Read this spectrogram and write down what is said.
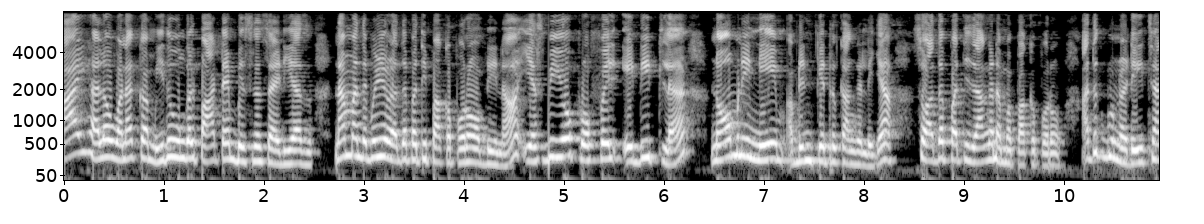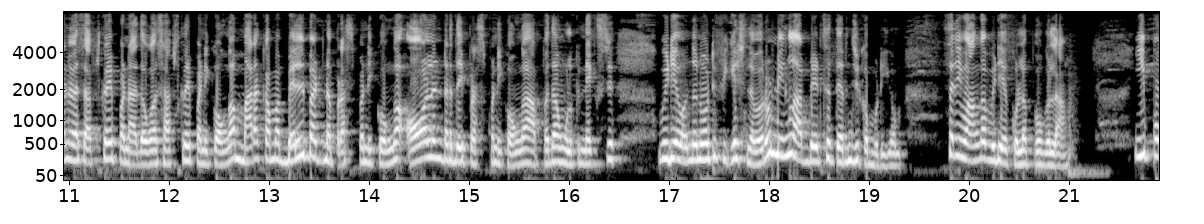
ஹாய் ஹலோ வணக்கம். இது உங்கள் பார்ட் டைம் பிஸ்னஸ் ஐடியாஸ் நம்ம அந்த வீடியோ அதை பற்றி பார்க்க போகிறோம் அப்படின்னா எஸ்பிஓ ப்ரொஃபைல் எடிட்டில் நாமினி நேம் அப்படின்னு கேட்டிருக்காங்க இல்லையா? ஸோ அதை பற்றி தாங்க நம்ம பார்க்க போகிறோம் அதுக்கு முன்னாடி சேனலை சப்ஸ்கிரைப் பண்ணாதவங்க சப்ஸ்கிரைப் பண்ணிக்கோங்க. மறக்காம பெல் பட்டனை ப்ரெஸ் பண்ணிக்கோங்க. ஆல்ன்றதை ப்ரெஸ் பண்ணிக்கோங்க. அப்போ தான் உங்களுக்கு நெக்ஸ்ட் வீடியோ வந்து நோட்டிஃபிகேஷன் வரும். நீங்களும் அப்டேட்ஸை தெரிஞ்சுக்க முடியும். சரி வாங்க வீடியோக்குள்ளே போகலாம். இப்போ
